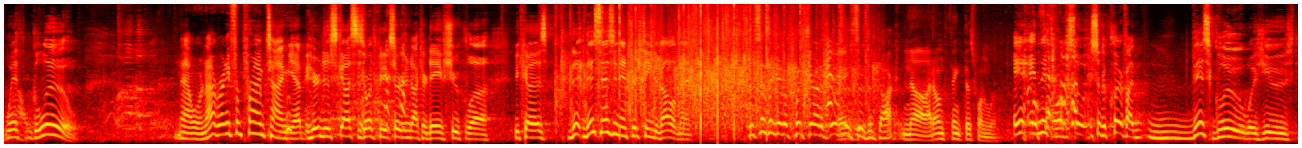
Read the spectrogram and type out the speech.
with glue. Now, we're not ready for prime time yet, but here to discuss is orthopedic surgeon Dr. Dave Shukla, because th this is an interesting development. This isn't going to put you out of business, is it, Doc? No, I don't think this one will. And, and this, so, so to clarify, this glue was used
